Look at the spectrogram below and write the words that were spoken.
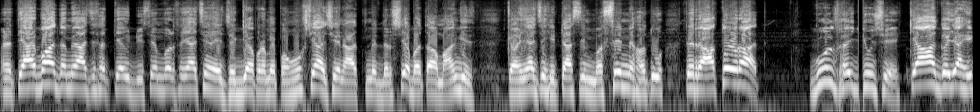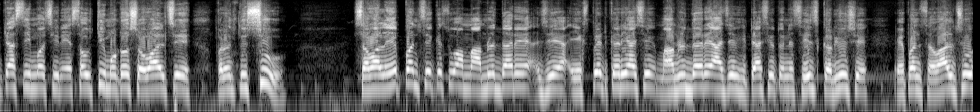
અને ત્યારબાદ અમે આજે સત્યાવીસ ડિસેમ્બર થયા છે અને એ જગ્યા પર અમે પહોંચ્યા છીએ અને આ તમે દ્રશ્ય બતાવવા માંગીશ કે અહીંયા જે હિટાસી મશીન હતું તે રાતોરાત ગુલ થઈ ગયું છે. ક્યાં ગયા હિટાસી મશીન? એ સૌથી મોટો સવાલ છે. પરંતુ શું? સવાલ એ પણ છે કે શું આ મામલતદારે જે એક્સપેક્ટ કર્યા છે, મામલતદારે આ જે હિટાસી તેને સીઝ કર્યું છે, એ પણ સવાલ છું.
